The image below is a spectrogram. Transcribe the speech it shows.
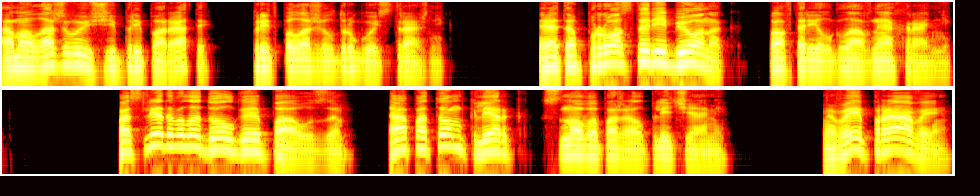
омолаживающие препараты?» — предположил другой стражник. «Это просто ребенок!» — повторил главный охранник. Последовала долгая пауза, а потом клерк снова пожал плечами. «Вы правы,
